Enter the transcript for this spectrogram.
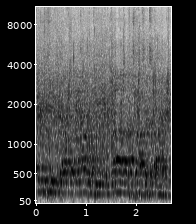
Thank you, Peter. That love, ta ta ta.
